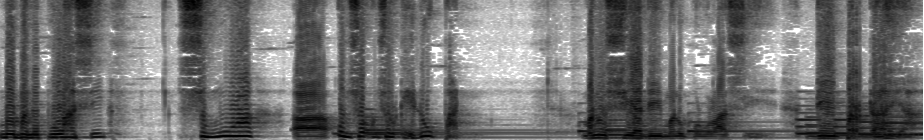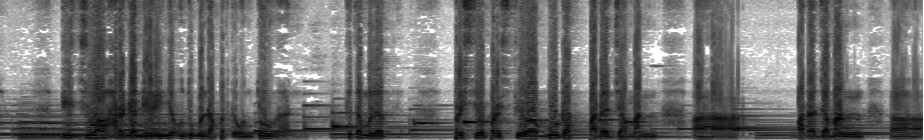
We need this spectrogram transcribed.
memanipulasi semua uh, unsur-unsur kehidupan. Manusia dimanipulasi, diperdaya, dijual harga dirinya untuk mendapat keuntungan. Kita melihat peristiwa-peristiwa budak pada zaman uh, pada zaman uh,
